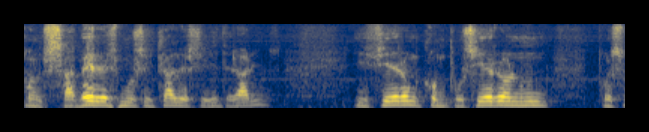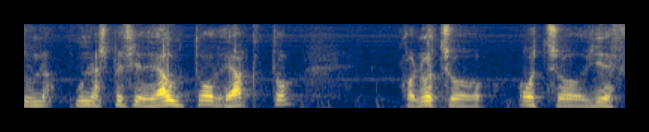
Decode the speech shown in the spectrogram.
con saberes musicales y literarios, hicieron, compusieron pues una, una, especie de auto, de acto, con ocho, ocho o diez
